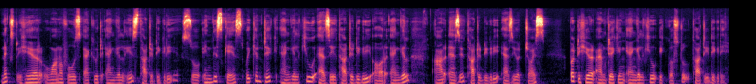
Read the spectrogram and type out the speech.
Next here one of whose acute angle is 30 degree. So in this case we can take angle q as a 30 degree or angle r as a 30 degree as your choice. But here i am taking angle q equals to 30 degree.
